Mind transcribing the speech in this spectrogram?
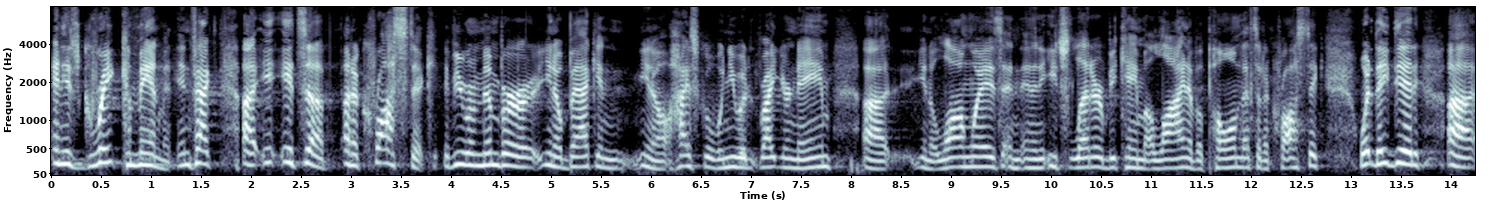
and His great commandment. In fact, uh, it, it's a, an acrostic. If you remember, you know, back in you know high school when you would write your name, uh, you know, long ways, and, and each letter became a line of a poem. That's an acrostic. What they did, uh,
